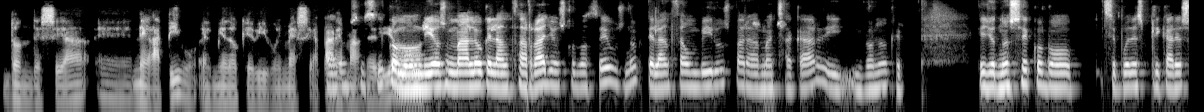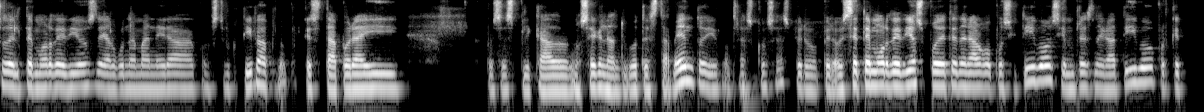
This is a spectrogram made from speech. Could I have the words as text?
donde sea eh, negativo el miedo que vivo y me separe más de Dios. Como un dios malo que lanza rayos como Zeus, ¿no? Que te lanza un virus para machacar y, bueno, que, que, yo no sé cómo se puede explicar eso del temor de Dios de alguna manera constructiva, ¿no? porque está por ahí pues explicado, no sé, en el Antiguo Testamento y en otras cosas, pero, pero ese temor de Dios puede tener algo positivo, siempre es negativo, porque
